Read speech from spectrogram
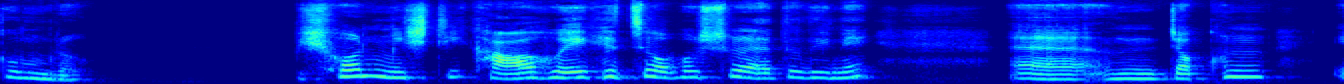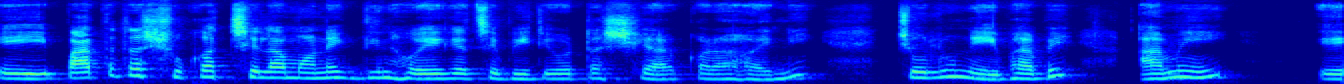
কুমড়ো। ভীষণ মিষ্টি, খাওয়া হয়ে গেছে অবশ্য এতদিনে। যখন এই পাতাটা শুকাচ্ছিলাম অনেক দিন হয়ে গেছে ভিডিওটা শেয়ার করা হয়নি। চলুন এইভাবে আমি এ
